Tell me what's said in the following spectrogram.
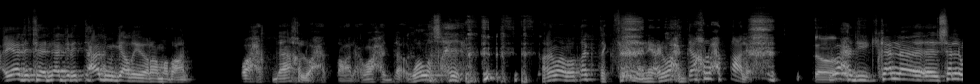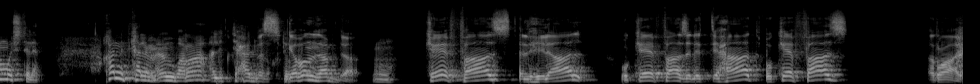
عيادة نادي الاتحاد مقاضي رمضان. واحد داخل واحد طالع واحد داخل. والله صحيح. أنا ما بطقطق فعلا يعني واحد داخل واحد طالع. تمام. واحد كان سلم مستلم خلينا نتكلم عن مباراة الاتحاد بس والأخدود. قبل نبدا. كيف فاز الهلال؟ وكيف فاز الاتحاد؟ وكيف فاز الرايد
